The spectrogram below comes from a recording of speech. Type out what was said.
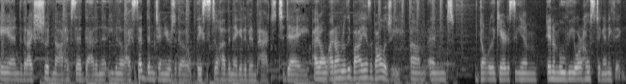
and that I should not have said that and that even though I said them 10 years ago they still have a negative impact today I don't I don't really buy his apology um, and don't really care to see him in a movie or hosting anything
